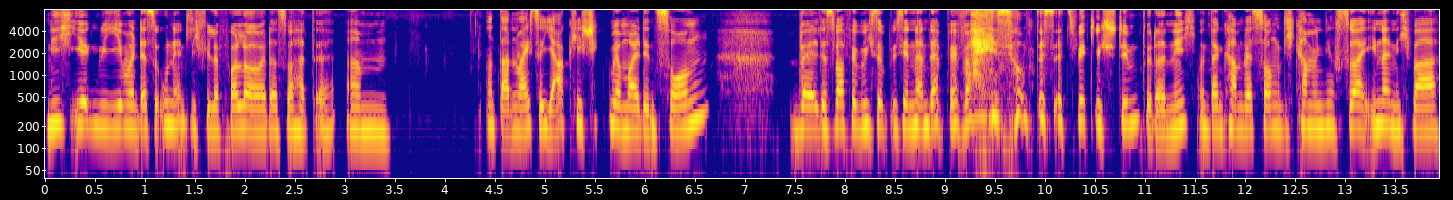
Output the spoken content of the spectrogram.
nicht irgendwie jemand, der so unendlich viele Follower oder so hatte. Ähm, und dann war ich so, ja, okay, schickt mir mal den Song. Weil das war für mich so ein bisschen dann der Beweis, ob das jetzt wirklich stimmt oder nicht. Und dann kam der Song und ich kann mich noch so erinnern, ich war,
